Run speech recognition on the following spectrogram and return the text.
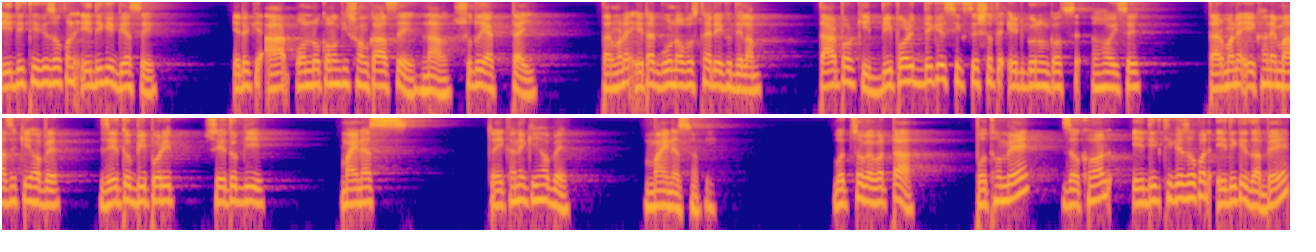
এই দিক থেকে যখন এইদিকে গেছে, এটা কি আর অন্য কোনো কি সংখ্যা আছে? না, শুধু একটাই। তার মানে এটা গুণ অবস্থায় রেখে দিলাম। তারপর কি? বিপরীত দিকে সিক্সের সাথে এইট গুণন করছে- হয়েছে। তার মানে এখানে মাঝে কি হবে? যেহেতু বিপরীত, সেহেতু কি? মাইনাস। তো এখানে কি হবে? মাইনাস হবে। বুঝছ ব্যাপারটা? প্রথমে যখন এই দিক থেকে যখন এদিকে যাবে,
